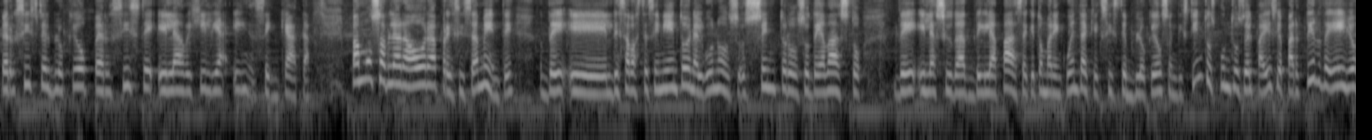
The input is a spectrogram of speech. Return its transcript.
persiste el bloqueo, persiste la vigilia en Sencata. Vamos a hablar ahora precisamente del de, desabastecimiento en algunos centros de abasto de la ciudad de La Paz. Hay que tomar en cuenta que existen bloqueos en distintos puntos del país y a partir de ello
